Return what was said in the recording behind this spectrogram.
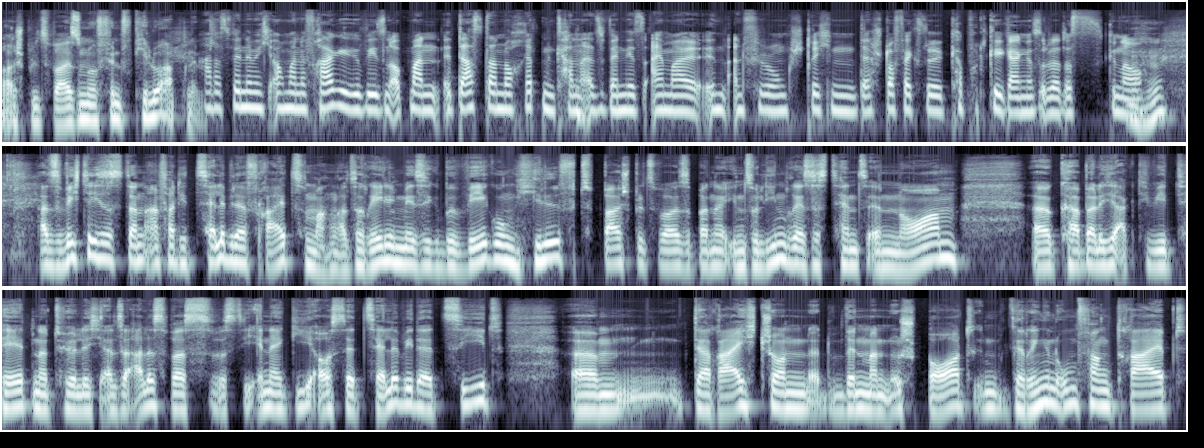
beispielsweise nur fünf Kilo abnimmt. Ah, das wäre nämlich auch mal eine Frage gewesen, ob man das dann noch retten kann. Also wenn jetzt einmal in Anführungsstrichen der Stoffwechsel kaputt gegangen ist oder das genau. Mhm. Also wichtig ist es dann einfach, die Zelle wieder frei zu machen. Also regelmäßige Bewegung hilft beispielsweise bei einer Insulinresistenz enorm. Äh, körperliche Aktivität natürlich, also alles, was, was die Energie aus der Zelle wieder zieht, ähm, da reicht schon, wenn man Sport im geringen Umfang treibt,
